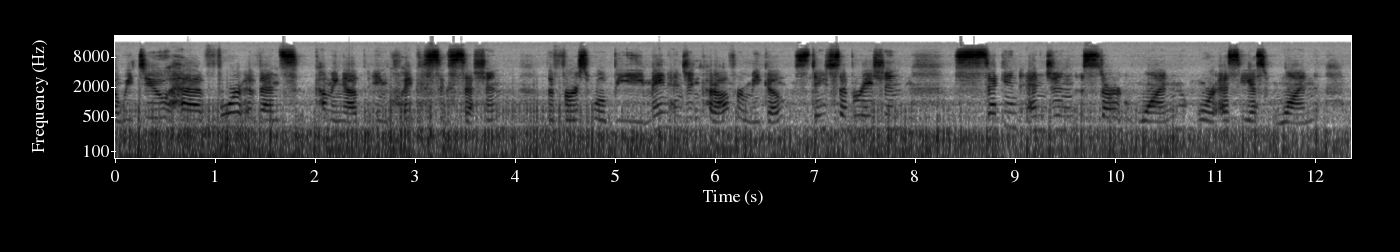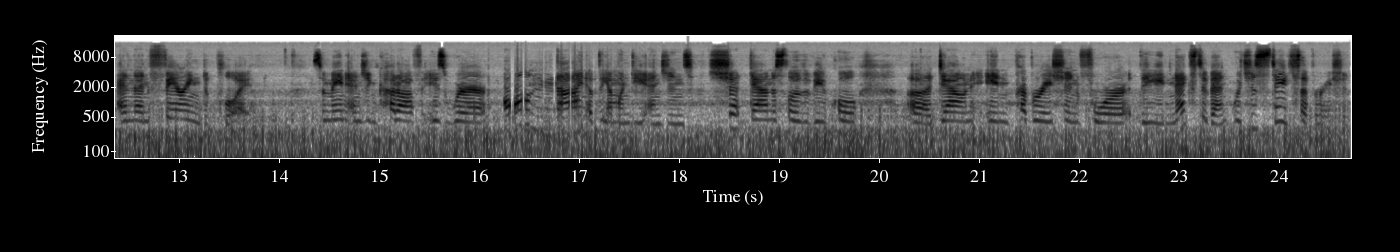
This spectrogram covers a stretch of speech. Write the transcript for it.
Now we do have four events coming up in quick succession. The first will be main engine cutoff or MECO, stage separation, second engine start one or SES one, and then fairing deploy. So main engine cutoff is where all nine of the M1D engines shut down to slow the vehicle uh, down in preparation for the next event, which is stage separation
